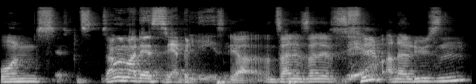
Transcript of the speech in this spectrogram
und Sagen wir mal, der ist sehr belesen. ja, und seine, seine Filmanalysen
